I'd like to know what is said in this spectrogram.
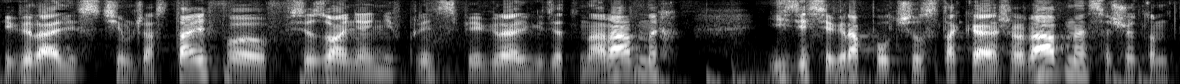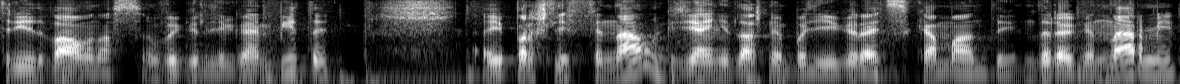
играли с Just Alpha. В сезоне они, в принципе, играли где-то на равных. И здесь игра получилась такая же равная. Со счетом 3-2 у нас выиграли гамбиты. И прошли в финал, где они должны были играть с командой Dragon Army.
